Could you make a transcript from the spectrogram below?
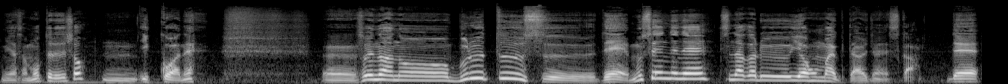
皆さん持ってるでしょ？うん、一個はね。うん、それのあの、Bluetooth で、無線でね、繋がるイヤホンマイクってあるじゃないですか。で、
